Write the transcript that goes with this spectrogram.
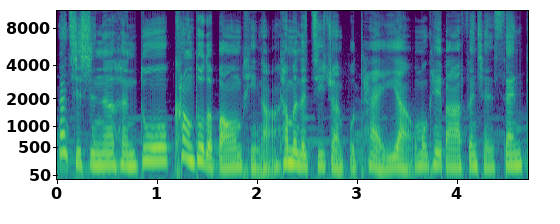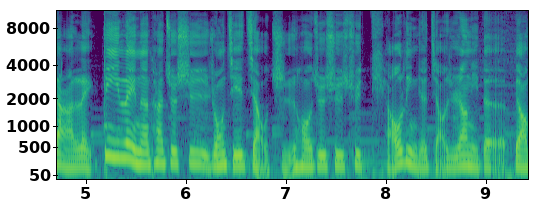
那其实呢，很多抗痘的保养品啊，它们的机转不太一样，我们可以把它分成三大类。第一类呢，它就是溶解角质，哈，就是去调理你的角质，让你的表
